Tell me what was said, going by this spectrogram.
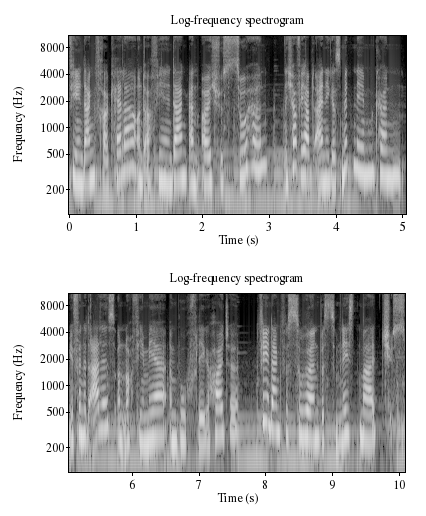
Vielen Dank, Frau Keller, und auch vielen Dank an euch fürs Zuhören. Ich hoffe, ihr habt einiges mitnehmen können. Ihr findet alles und noch viel mehr im Buch Pflege heute. Vielen Dank fürs Zuhören. Bis zum nächsten Mal. Tschüss.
